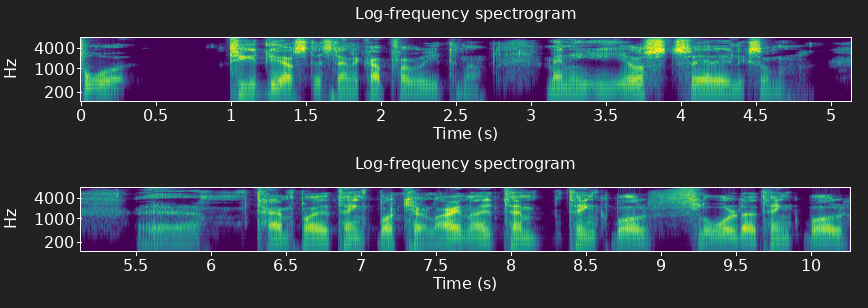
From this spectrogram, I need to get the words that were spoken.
två tydligaste Stanley Cup-favoriterna. Men i, i, öst så är det liksom eh, Tampa är tänkbar, Carolina är tänkbar, Florida är tänkbar,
